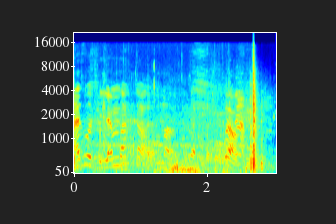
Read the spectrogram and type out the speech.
As was Lambert Well.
